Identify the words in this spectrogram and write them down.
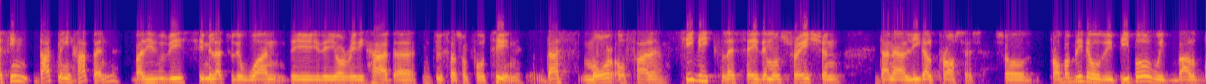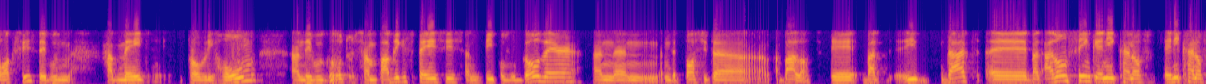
I think that may happen, but it will be similar to the one they, they already had uh, in 2014. That's more of a civic, let's say, demonstration than a legal process. So probably there will be people with ballot boxes. They will have made probably home and they will go to some public spaces, and people will go there and, and, and deposit a, a ballot. Uh, but it, that, uh, but I don't think any kind of any kind of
